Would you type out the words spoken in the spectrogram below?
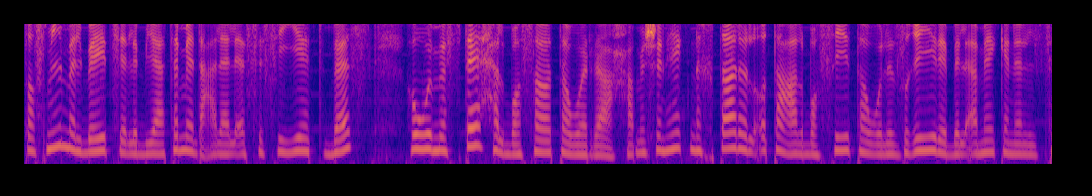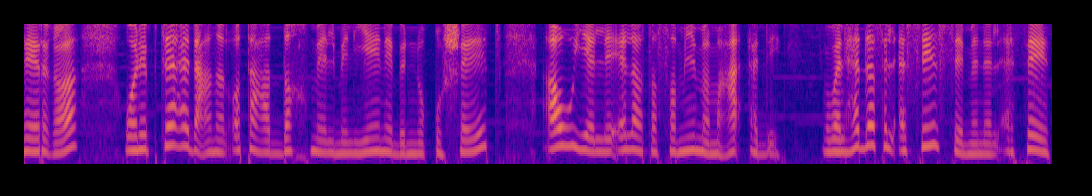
تصميم البيت اللي بيعتمد على الأساسيات بس هو مفتاح البساطة والراحة. مشان هيك نختار القطع البسيطة والصغيرة بالأماكن الفارغة ونبتعد عن القطع الضخمة المليانة بالنقوشات أو يلي إلها تصاميم معقدة. والهدف الأساسي من الأثاث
